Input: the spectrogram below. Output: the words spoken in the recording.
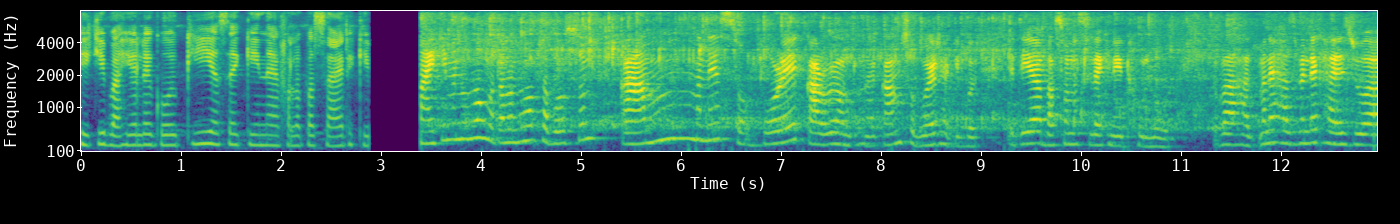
খিৰিকী বাহিৰলৈ গৈ কি আছে কি নাই এফালৰ পৰা চাই থাকিব মাইকী মানুহক মতা মানুহক চাবচোন কাম মানে চবৰে কাৰোৰে অন্ত নাই কাম চবৰে থাকিবই। এতিয়া বাচন আছিলে এইখিনি ধুলোঁ। তাৰপৰা মানে হাজবেণ্ডে খাই যোৱা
